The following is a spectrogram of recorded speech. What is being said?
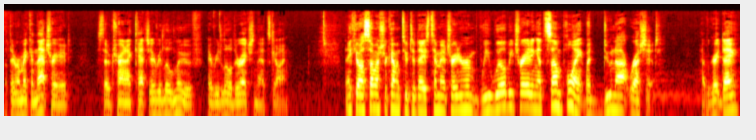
that they were making that trade instead of trying to catch every little move, every little direction that it's going. Thank you all so much for coming to today's 10 minute trading room. We will be trading at some point, but do not rush it. Have a great day.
